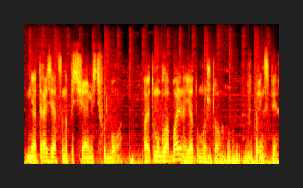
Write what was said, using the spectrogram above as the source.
не отразятся на посещаемости футбола. Поэтому глобально, я думаю, что, в принципе,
